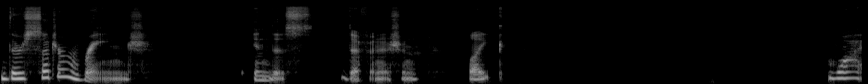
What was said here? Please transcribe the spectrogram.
There's such a range in this definition. Like, why?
